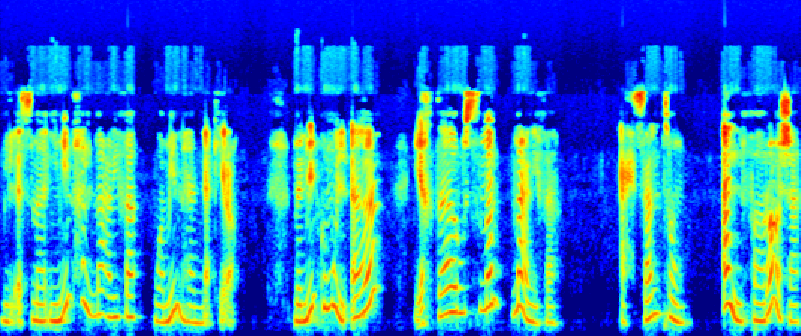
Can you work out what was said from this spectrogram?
بالأسماء منها المعرفة ومنها النكرة. من منكم الآن يختار اسما معرفة أحسنتم. الفراشة.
